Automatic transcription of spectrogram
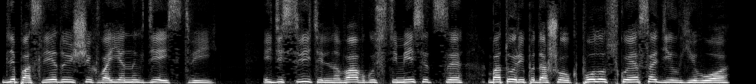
для последующих военных действий. И действительно, в августе месяце Баторий подошел к Полоцку и осадил его.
